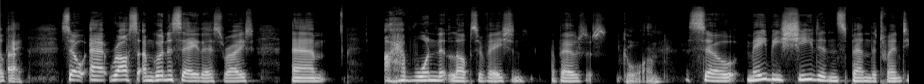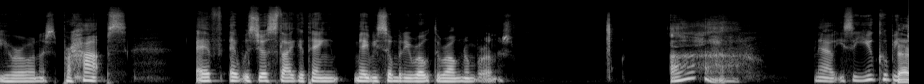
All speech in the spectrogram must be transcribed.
Okay, so uh, Ross, I'm going to say this right. Um, I have one little observation about it. Go on. So maybe she didn't spend the 20 euro on it. Perhaps if it was just like a thing, maybe somebody wrote the wrong number on it. Ah, Now, you see, you could be very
